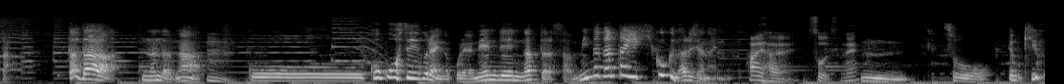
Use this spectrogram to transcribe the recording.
た。ただ、なんだろうな、うん。こう、高校生ぐらいのこれは年齢になったらさ、みんなだんだん低くなるじゃないの。はいはい、そうですねう。ん。そう。でも基本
